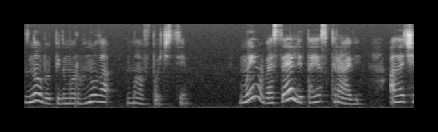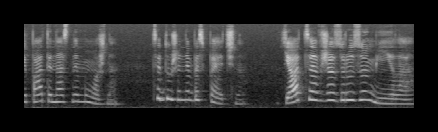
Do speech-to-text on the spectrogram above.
знову підморгнула мавпочці. Ми веселі та яскраві, але чіпати нас не можна. Це дуже небезпечно. Я це вже зрозуміла.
